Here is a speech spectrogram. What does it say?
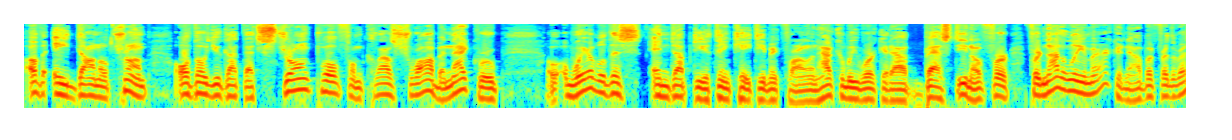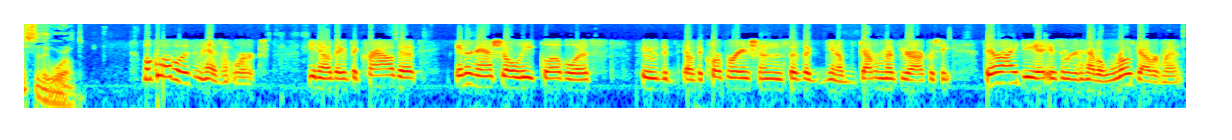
of a Donald Trump. Although you got that strong pull from Klaus Schwab and that group, uh, where will this end up? Do you think, KT McFarland? How can we work it out best? You know, for for not only America now, but for the rest of the world. Well, globalism hasn't worked. You know, the the crowd, the international elite globalists, who the of the corporations of the you know government bureaucracy, their idea is that we're going to have a world government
